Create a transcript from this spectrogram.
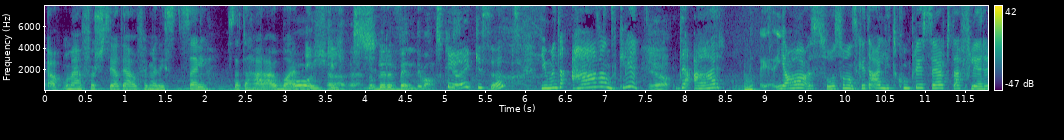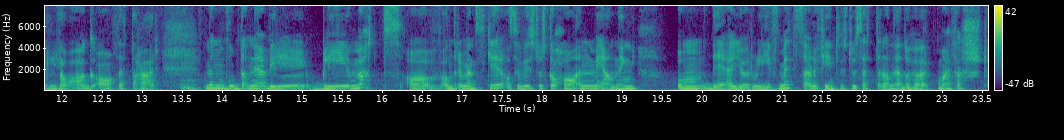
Ja, Nå må jeg først si at jeg er jo feminist selv, så dette her er jo bare en kjære. enkelt Nå blir det veldig vanskelig. Ja, ikke sant? Jo, men det er vanskelig. Ja. Det er Ja, så så vanskelig. Det er litt komplisert. Det er flere lag av dette her. Men hvordan jeg vil bli møtt av andre mennesker altså Hvis du skal ha en mening om det jeg gjør og livet mitt, så er det fint hvis du setter deg ned og hører på meg først.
